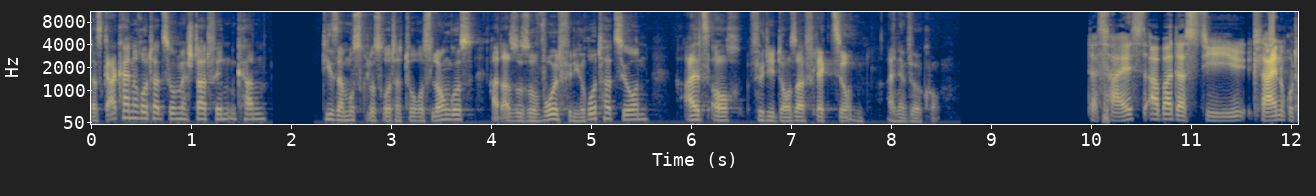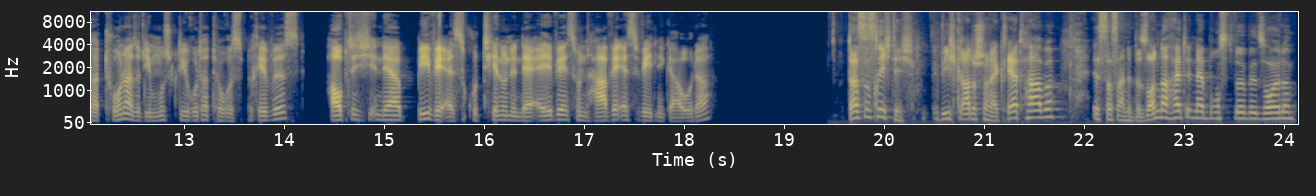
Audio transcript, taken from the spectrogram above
dass gar keine Rotation mehr stattfinden kann. Dieser Musculus rotatoris longus hat also sowohl für die Rotation als auch für die Dorsalflexion eine Wirkung. Das heißt aber, dass die kleinen Rotatoren, also die Musculi rotatoris brevis, hauptsächlich in der BWS rotieren und in der LWS und HWS weniger, oder? Das ist richtig. Wie ich gerade schon erklärt habe, ist das eine Besonderheit in der Brustwirbelsäule,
